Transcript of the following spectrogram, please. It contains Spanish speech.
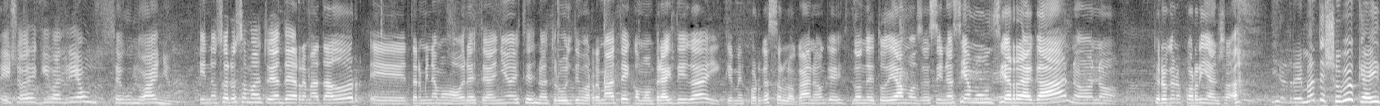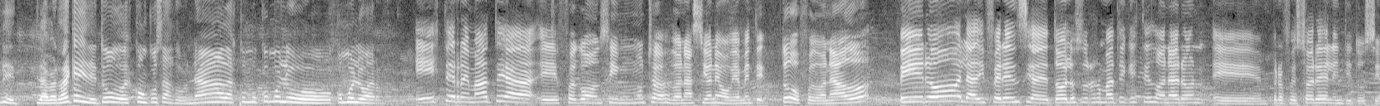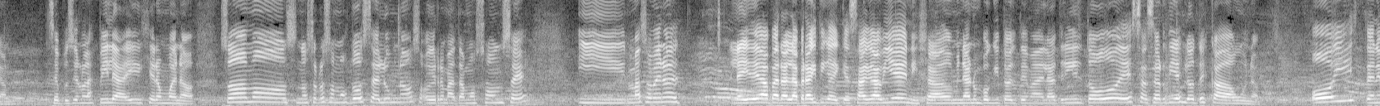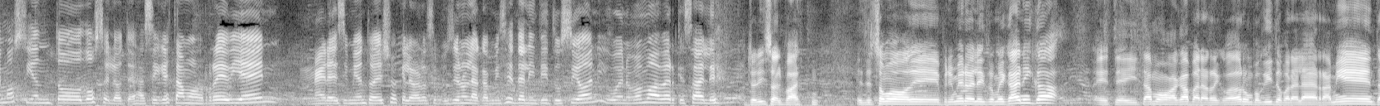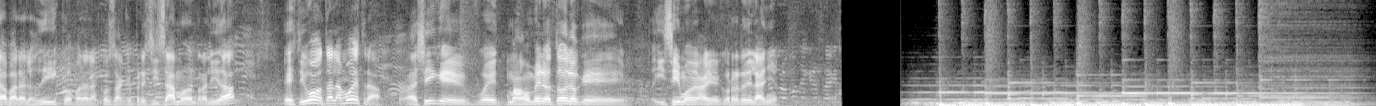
Ellos equivaldría a un segundo año. Y nosotros somos estudiantes de rematador, eh, terminamos ahora este año, este es nuestro último remate como práctica y qué mejor que hacerlo acá, ¿no? Que es donde estudiamos, si no hacíamos un cierre acá, no, no creo que nos corrían ya. Y el remate yo veo que hay de, la verdad que hay de todo, es con cosas donadas, ¿cómo, cómo lo, cómo lo arman? Este remate ah, eh, fue con, sí, muchas donaciones, obviamente todo fue donado, pero la diferencia de todos los otros remates que estos donaron eh, profesores de la institución. Se pusieron las pilas y dijeron, bueno, somos, nosotros somos 12 alumnos, hoy rematamos 11 y más o menos la idea para la práctica y que salga bien y ya dominar un poquito el tema del atril, todo es hacer 10 lotes cada uno. Hoy tenemos 112 lotes, así que estamos re bien. Un agradecimiento a ellos que la verdad se pusieron la camiseta de la institución y bueno, vamos a ver qué sale. Chorizo al pan. Este, somos de primero de electromecánica este, y estamos acá para recaudar un poquito para la herramienta, para los discos, para las cosas que precisamos en realidad. Este, y bueno, está la muestra, allí que fue más o menos todo lo que hicimos al correr del año.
